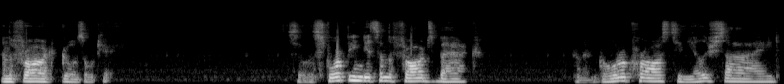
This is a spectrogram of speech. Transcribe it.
And the frog goes, Okay. So the scorpion gets on the frog's back, and they're going across to the other side.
